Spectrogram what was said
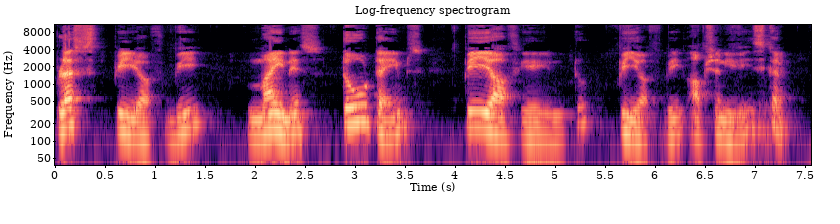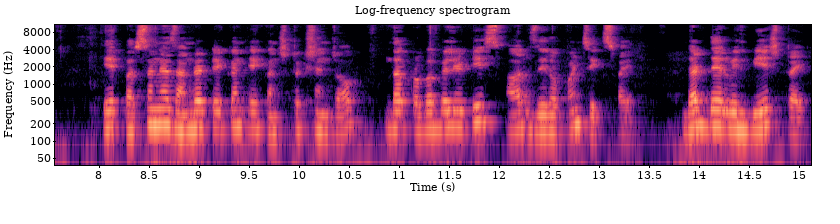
plus P of B minus 2 times P of A into P of B. Option A is correct. A person has undertaken a construction job. The probabilities are 0.65 that there will be a strike.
